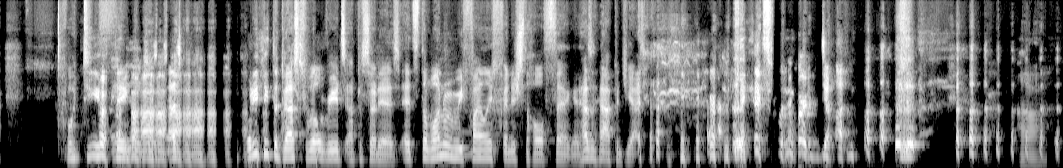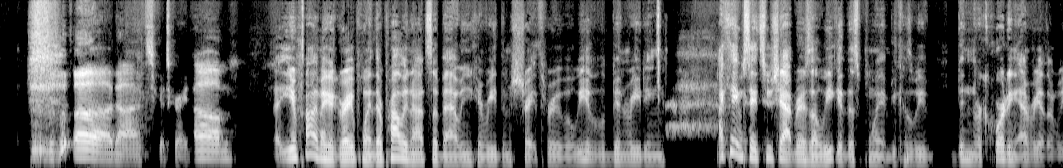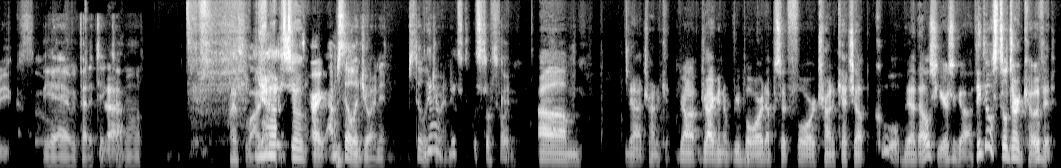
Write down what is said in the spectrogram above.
What do you think? what do you think the best Wheel Reads episode is? It's the one when we finally finish the whole thing. It hasn't happened yet. it's when we're done. uh, uh no, it's it's great. Um you probably make a great point. They're probably not so bad when you can read them straight through, but we have been reading. I can't even say two chapters a week at this point because we've been recording every other week. So yeah, we've had to take Yeah. time off. that's like yeah, so All right, I'm still enjoying it. Still yeah, enjoying it. it's, it's still It's good. good. Um yeah, trying to ca- uh, Dragon Reborn episode four, trying to catch up. Cool. Yeah, that was years ago. I think that was still during COVID.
